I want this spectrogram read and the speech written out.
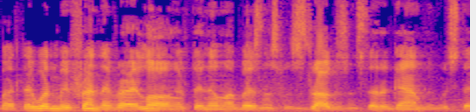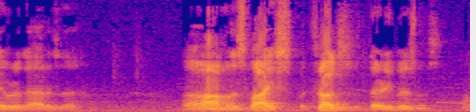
But they wouldn't be friendly very long if they knew my business was drugs instead of gambling, which they regard as a, a harmless vice. But drugs is a dirty business. Oh,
